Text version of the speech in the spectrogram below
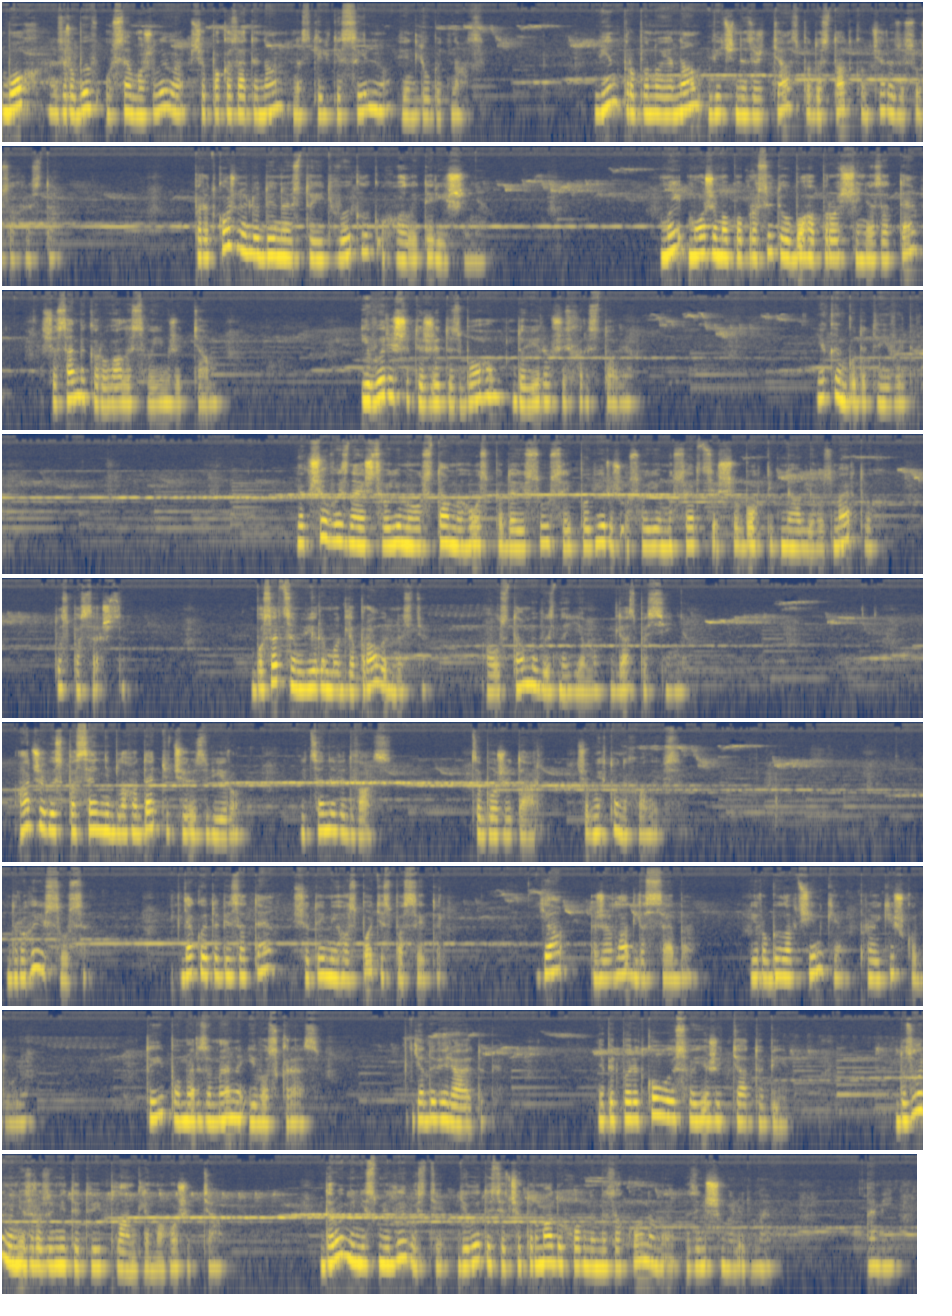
Бог зробив усе можливе, щоб показати нам, наскільки сильно Він любить нас. Він пропонує нам вічне життя з подостатком через Ісуса Христа. Перед кожною людиною стоїть виклик ухвалити рішення. Ми можемо попросити у Бога прощення за те, що самі керували своїм життям, і вирішити жити з Богом, довірившись Христові. Яким буде твій вибір? Якщо визнаєш своїми устами Господа Ісуса і повіриш у своєму серці, що Бог підняв Його з мертвих, то спасешся. Бо серцем віримо для праведності, а устами визнаємо для спасіння. Адже ви спасені благодаттю через віру, і це не від вас, це Божий дар, щоб ніхто не хвалився. Дорогий Ісусе, дякую тобі за те, що ти мій Господь і Спаситель. Я жила для себе і робила вчинки, про які шкодую. Ти помер за мене і воскрес. Я довіряю тобі. Я підпорядковую своє життя тобі. Дозволь мені зрозуміти твій план для мого життя. Даруй мені сміливості ділитися чотирма духовними законами з іншими людьми. Амінь.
